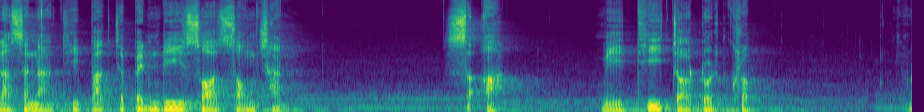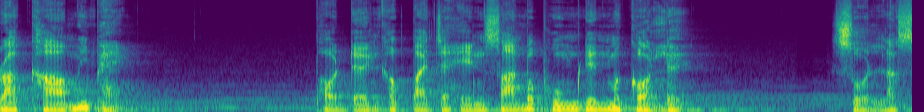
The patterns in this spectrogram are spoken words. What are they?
ลักษณะที่พักจะเป็นรีสอร์ทสองชั้น สะอาด มีที่จอดรถครบ ราคาไม่แพง พอเดินเข้าไปจะเห็นสารพระภูมิเด่นมาก่อนเลย ส่วนลักษ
